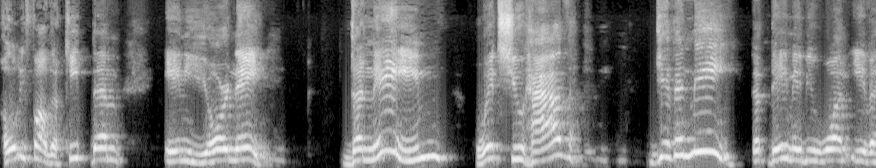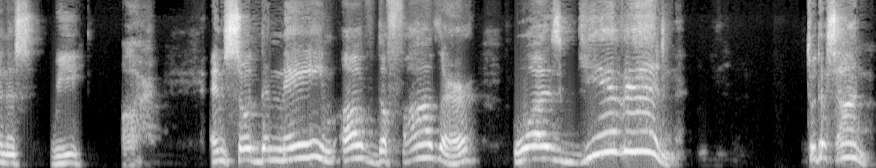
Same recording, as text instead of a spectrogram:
Holy Father, keep them in your name, the name which you have given me, that they may be one even as we are. And so the name of the Father was given to the Son.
